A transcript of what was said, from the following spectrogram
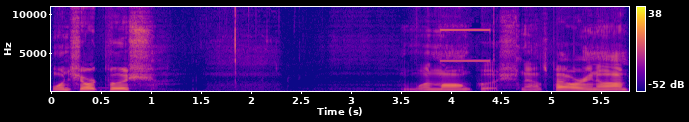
One short push. One long push. Now it's powering on.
